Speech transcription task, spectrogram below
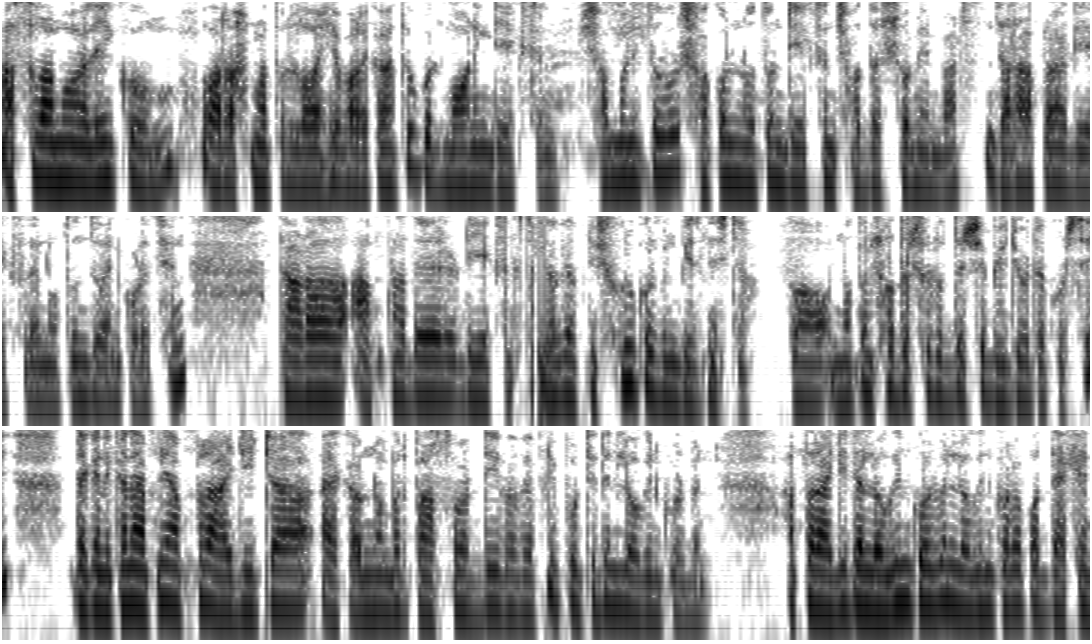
আসসালামু আলাইকুম ওয়া রাহমাতুল্লাহি ওয়া বারকাত গুড মর্নিং ডিএক্সএন সম্মানিত সকল নতুন ডিএক্সএন সদস্য মেম্বার্স যারা আপনারা ডিএক্সএনে নতুন জয়েন করেছেন, তারা আপনাদের ডিএক্সএন কীভাবে আপনি শুরু করবেন বিজনেসটা তো নতুন সদস্যের উদ্দেশ্যে ভিডিওটা করছি। দেখেন, এখানে আপনি আপনার আইডিটা অ্যাকাউন্ট নাম্বার পাসওয়ার্ড দিয়ে এভাবে আপনি প্রতিদিন লগ করবেন। আপনার আইডিটা লগ করবেন লগ করার পর দেখেন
